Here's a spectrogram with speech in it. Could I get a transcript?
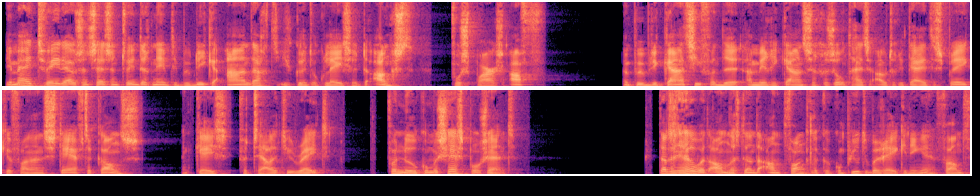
In mei 2026 neemt de publieke aandacht, je kunt ook lezen de angst, voor SPARS af. Een publicatie van de Amerikaanse gezondheidsautoriteiten spreken van een sterftekans, een case fatality rate, van 0,6%. Dat is heel wat anders dan de aanvankelijke computerberekeningen van 4,7%.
